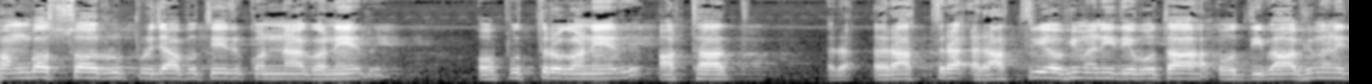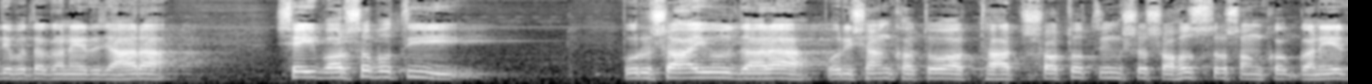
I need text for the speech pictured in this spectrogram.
সংবৎসর রূপ প্রজাপতির কন্যাগণের ও পুত্রগণের, অর্থাৎ রাত্রা অভিমানী দেবতা ও দিবাভিমানী দেবতাগণের যাহারা সেই বর্ষপতি পুরুষায়ু দ্বারা পরিসংখ্যত, অর্থাৎ শতত্রিংশ সহস্র সংখ্যক গণের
